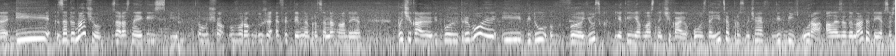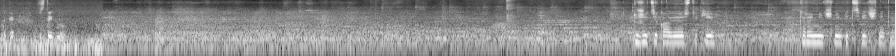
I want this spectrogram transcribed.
Е, і задоначу зараз на якийсь збір, тому що ворог дуже ефективно про це нагадує. Почекаю відбою тривоги і піду в юск, який я власне чекаю. О, здається, прозвучав відбій. Ура! Але задонатити я все ж таки встигну. Дуже цікаві ось такі керамічні підсвічники,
